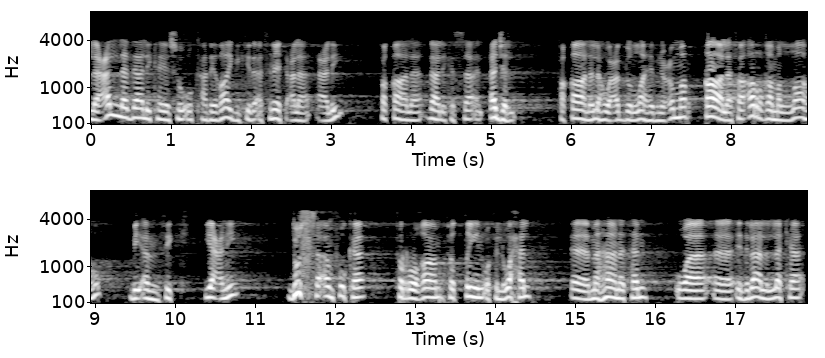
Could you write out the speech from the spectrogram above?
لعل ذلك يسوءك. هذه ضايقك كذا أثنيت على علي فقال ذلك السائل أجل. فقال له عبد الله بن عمر قال فأرغم الله بأنفك. يعني دس أنفك في الرغام في الطين وفي الوحل آه، مهانة وإذلالا لك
